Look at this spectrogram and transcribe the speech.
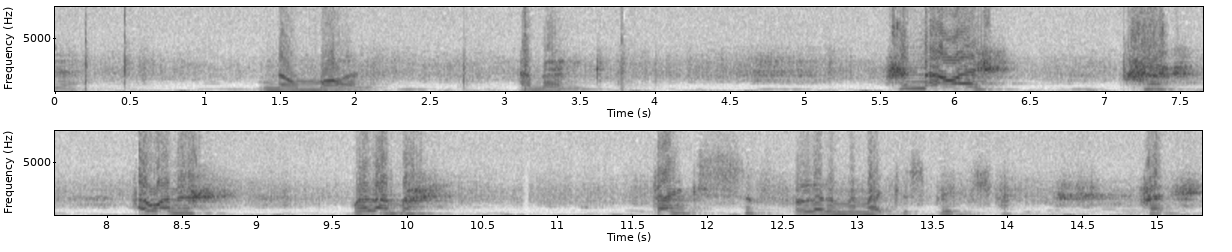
uh, no more America. And now I, I want to, well, I'm, uh, thanks for letting me make a speech. I, I,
